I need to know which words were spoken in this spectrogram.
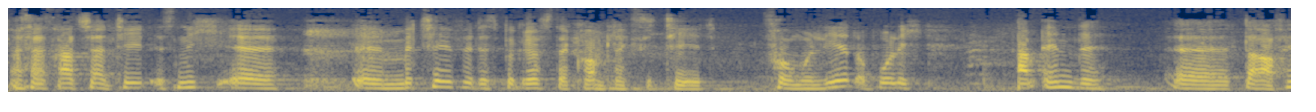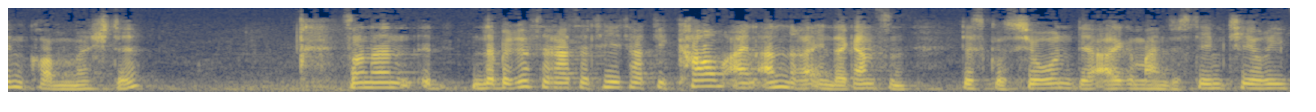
Das heißt, Rationalität ist nicht äh, äh, mithilfe des Begriffs der Komplexität formuliert, obwohl ich am Ende äh, darauf hinkommen möchte, sondern äh, der Begriff der Rationalität hat wie kaum ein anderer in der ganzen Diskussion der allgemeinen Systemtheorie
